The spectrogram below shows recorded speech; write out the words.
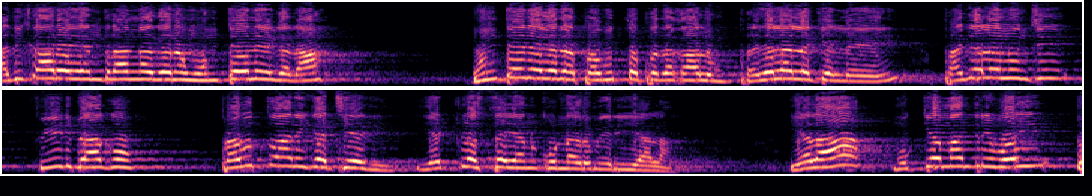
అధికార యంత్రాంగం ఉంటేనే కదా ఉంటేనే కదా ప్రభుత్వ పథకాలు ప్రజలకి వెళ్ళాయి ప్రజల నుంచి ఫీడ్బ్యాక్ ప్రభుత్వానికి వచ్చేది. ఎట్లొస్తాయి అనుకున్నారు మీరు ఇవాళ ఎలా? ముఖ్యమంత్రి పోయి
